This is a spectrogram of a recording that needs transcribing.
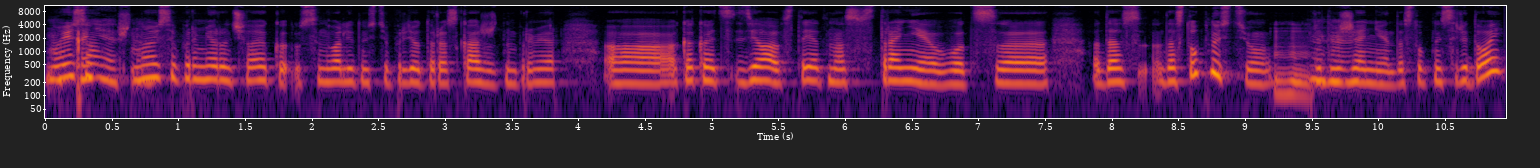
Но Ну, если, он- конечно. но если, к примеру, человек с инвалидностью придет и расскажет, например, а, как дела обстоят у нас в стране вот с э, дос- доступностью Мгм. Передвижения, доступной средой,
